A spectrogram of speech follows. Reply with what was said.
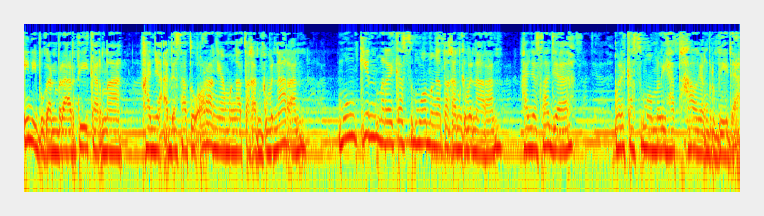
Ini bukan berarti karena hanya ada satu orang yang mengatakan kebenaran, mungkin mereka semua mengatakan kebenaran, hanya saja mereka semua melihat hal yang berbeda.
